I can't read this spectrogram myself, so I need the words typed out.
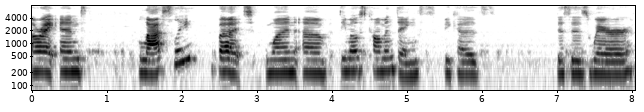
all right. And lastly, but one of the most common things, because this is where,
